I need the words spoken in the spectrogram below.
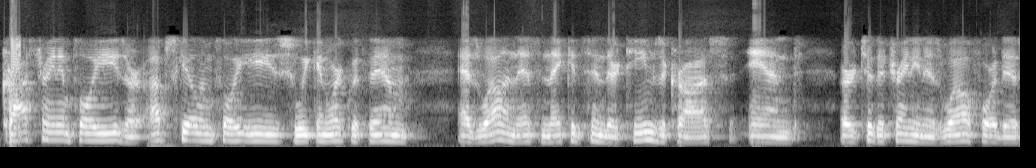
cross train employees or upskill employees, we can work with them as well in this, and they could send their teams across and or to the training as well for this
